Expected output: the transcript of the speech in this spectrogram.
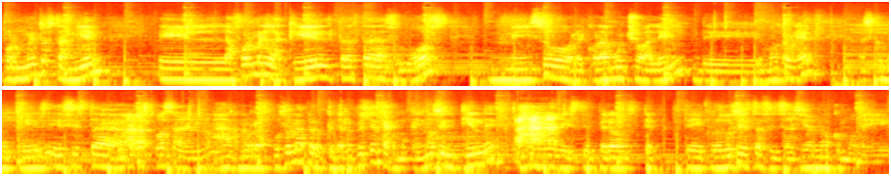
por momentos también el- la forma en la que él trata su voz me hizo recordar mucho a Lenny de Motorhead. Así como que es, es esta. Más rasposa, ¿no? Ah, como rasposona, pero que de repente hasta como que no se entiende. Ajá. Este, pero te, te produce esta sensación, ¿no? Como de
